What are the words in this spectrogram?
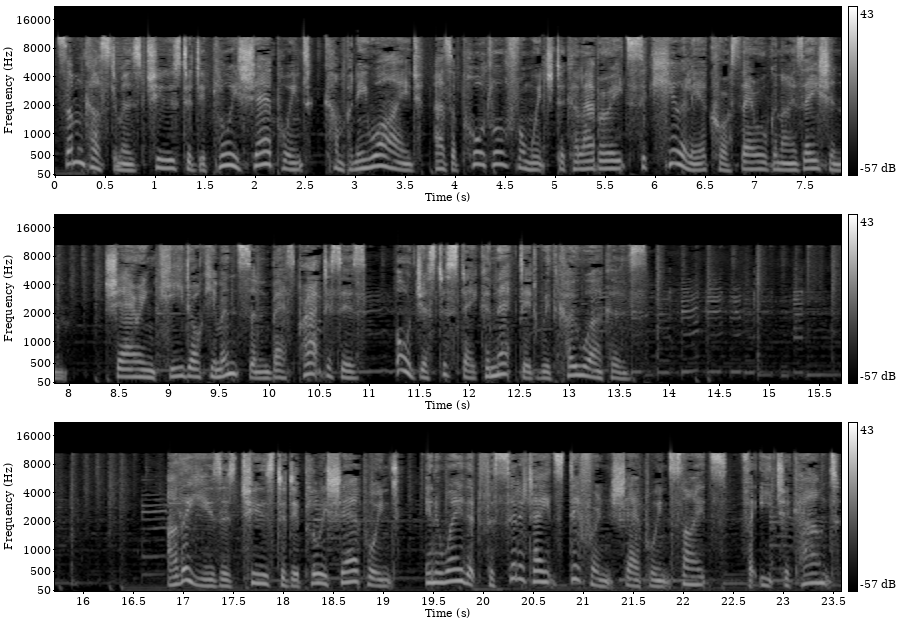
Some customers choose to deploy SharePoint company-wide as a portal from which to collaborate securely across their organization, sharing key documents and best practices or just to stay connected with co-workers. Other users choose to deploy SharePoint in a way that facilitates different SharePoint sites for each account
